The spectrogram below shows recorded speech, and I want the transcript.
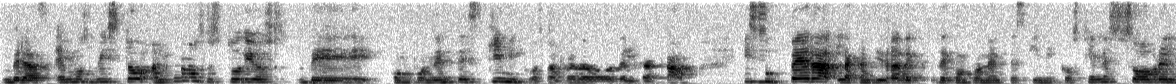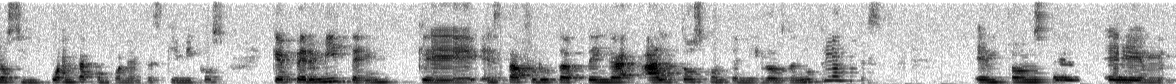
Verás, hemos visto algunos estudios de componentes químicos alrededor del cacao y supera la cantidad de, componentes químicos. Tiene sobre los 50 componentes químicos que permiten que esta fruta tenga altos contenidos de nutrientes. Entonces, em,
